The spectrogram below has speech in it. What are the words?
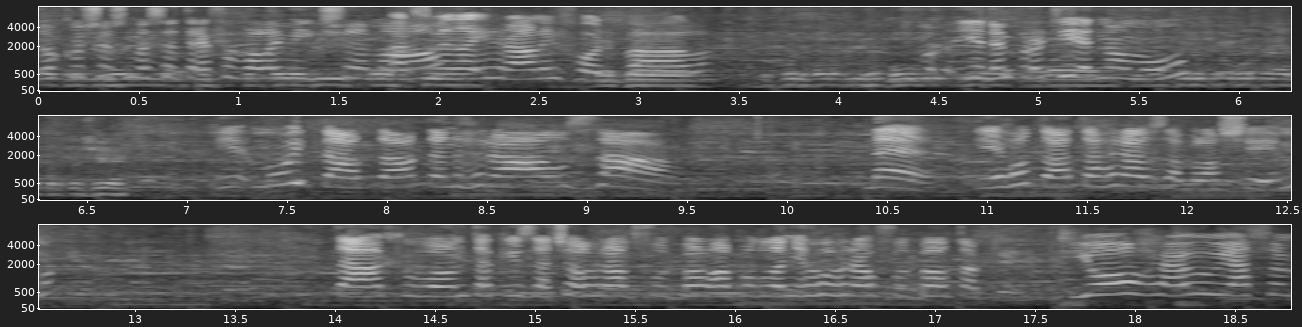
Do koše jsme se trefovali míčem. Tak jsme tady hráli fotbal. Jeden proti jednomu. Je, můj táta, ten hrál za... Ne, jeho táta hrál za Vlašim. Tak on taky začal hrát fotbal a podle něho hrál fotbal taky. Jo, hraju, já jsem,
